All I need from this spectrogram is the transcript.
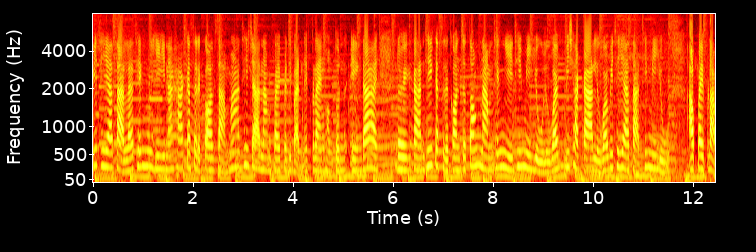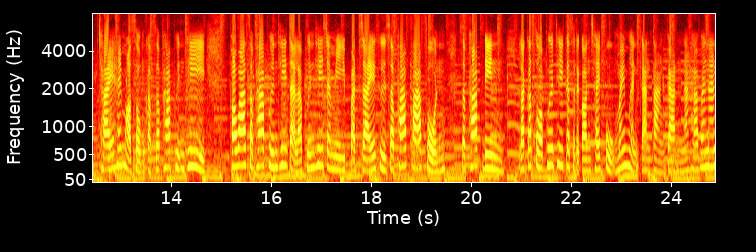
วิทยาศาสตร์และเทคโนโลยีนะคะ เกษตรกรสามารถที่จะนำไปปฏิบัติในแปลงของตนเองได้ โดยการที่เกษตรกรจะต้องนำเทคโนโลยีที่มีอยู่ หรือว่าวิชาการหรือว่าวิทยาศาสตร์ที่มีอยู่ เอาไปปรับใช้ให้เหมาะสมกับสภาพพื้นที่ เพราะว่าสภาพพื้นที่แต่ละพื้นที่จะมีปัจจัยคือสภาพฟ้าฝน สภาพดิน แล้วก็ตัวพืชที่เกษตรกรใช้ปลูกไม่เหมือนกันต่างกันนะคะ เพราะฉะนั้น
